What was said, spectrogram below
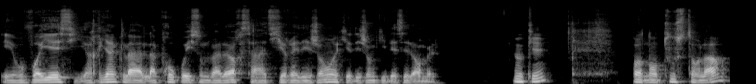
Et on voyait si rien que la, proposition de valeur, ça attirait des gens et qu'il y a des gens qui laissaient leur mail. Ok. Pendant tout ce temps-là,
